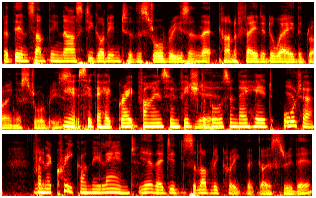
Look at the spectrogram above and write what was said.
But then something nasty got into the strawberries, and that kind of faded away. The growing of strawberries. Yeah, it said they had grapevines and vegetables and they had water from Yeah. the creek on their land. Yeah, they did. It's a lovely creek that goes through there.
